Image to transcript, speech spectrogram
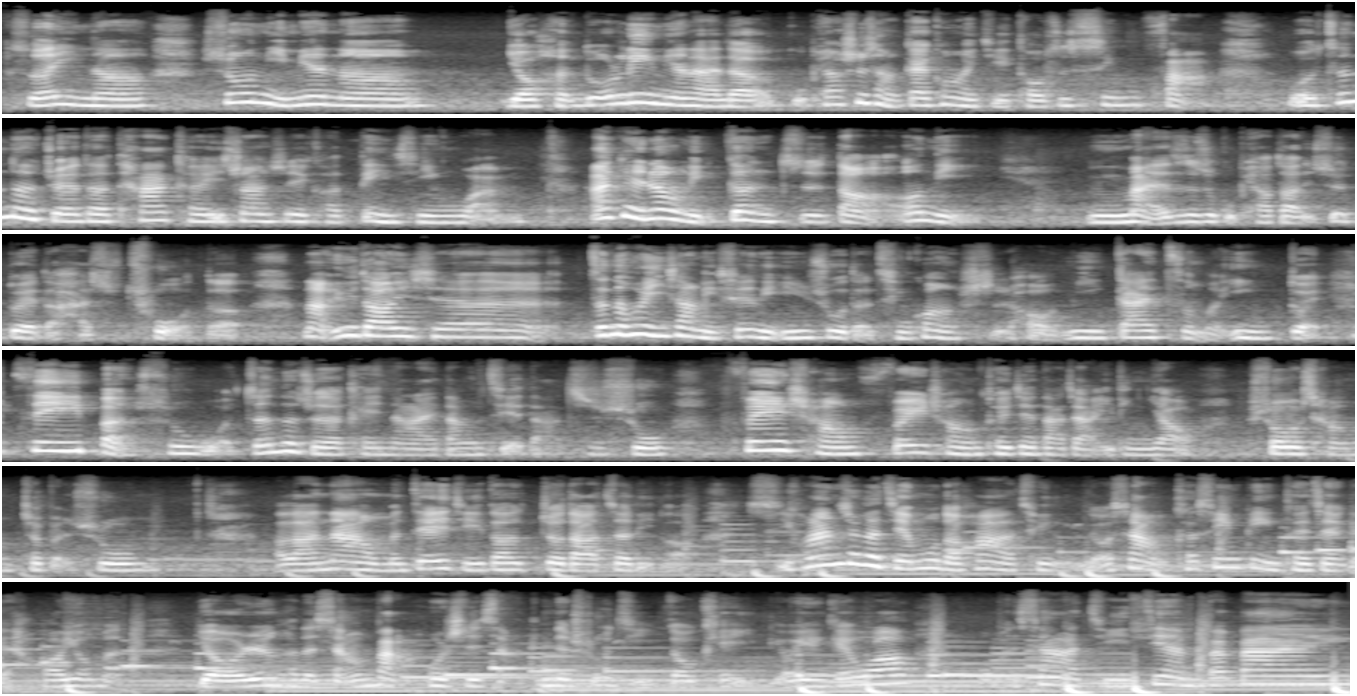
所以呢，书里面呢有很多历年来的股票市场概况以及投资心法，我真的觉得它可以算是一颗定心丸，它可以让你更知道哦，你你买的这只股票到底是对的还是错的。那遇到一些真的会影响你心理因素的情况时候，你该怎么应对？这一本书我真的觉得可以拿来当解答之书，非常非常推荐大家一定要收藏这本书。好了，那我们这一集的就到这里了。喜欢这个节目的话，请留下五颗星并推荐给好友们。有任何的想法或是想听的书籍，都可以留言给我。我们下集见，拜拜。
